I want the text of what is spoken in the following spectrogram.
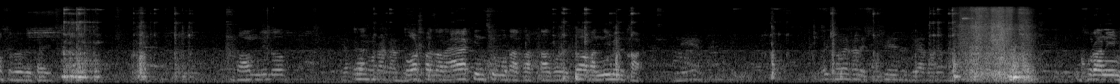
কয় বছর হবে তাই দাম নিল। দশ হাজার, এক ইঞ্চি মোটা কাঠ তারপরে তো আবার নিমের কাঠ ঘোড়া নিম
